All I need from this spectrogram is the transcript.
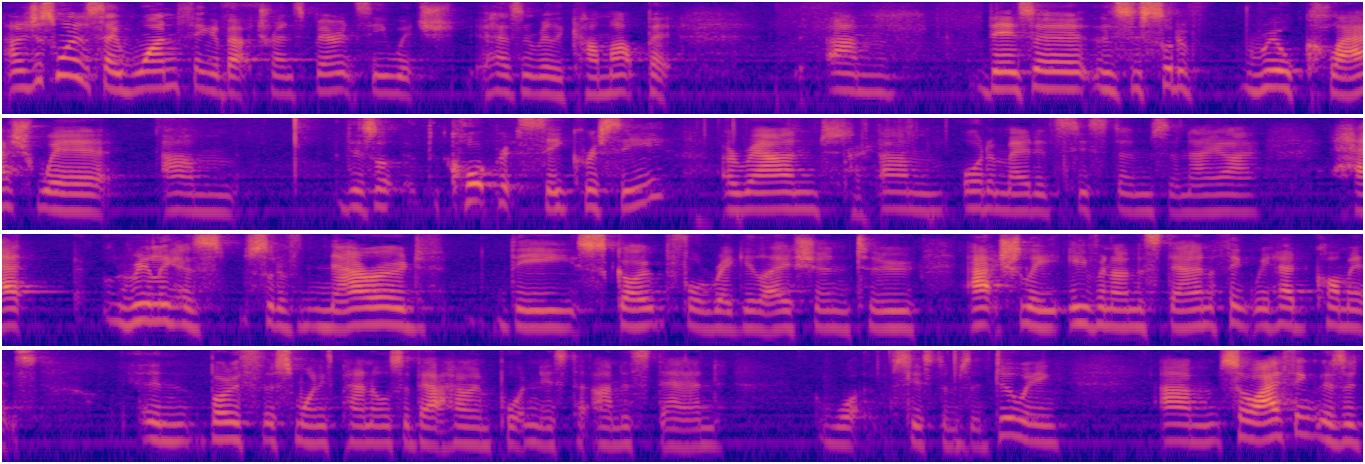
And I just wanted to say one thing about transparency, which hasn't really come up, but um, there's a there's a sort of real clash where um, there's a corporate secrecy around um, automated systems and AI ha- really has sort of narrowed the scope for regulation to actually even understand. I think we had comments in both this morning's panels about how important it is to understand what systems are doing. Um, so I think there's a,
